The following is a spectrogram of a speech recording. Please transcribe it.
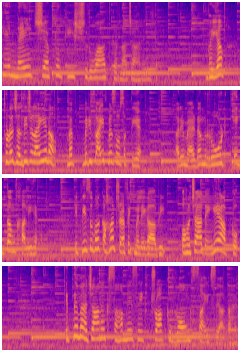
के नए चैप्टर की शुरुआत करना चाह रही है। भैया, थोड़ा जल्दी चलाइए ना। मैं, मेरी फ़्लाइट मिस हो सकती है। अरे मैडम, रोड एकदम खाली है। इतनी सुबह कहाँ ट्रैफ़िक मिलेगा अभी? पहुँचा देंगे आपको। इतने में अचानक सामने से एक ट्रक रॉन्ग साइड से आता है।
